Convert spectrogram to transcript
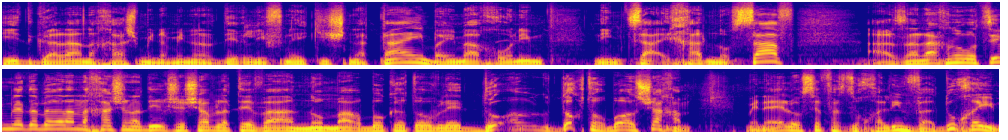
התגלה נחש מן המין הנדיר לפני כשנתיים, בימים האחרונים נמצא אחד נוסף. אז אנחנו רוצים לדבר על הנחש הנדיר ששב לטבע. נאמר בוקר טוב לדוקטור בועז שחם, מנהל אוסף הזוחלים והדו-חיים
